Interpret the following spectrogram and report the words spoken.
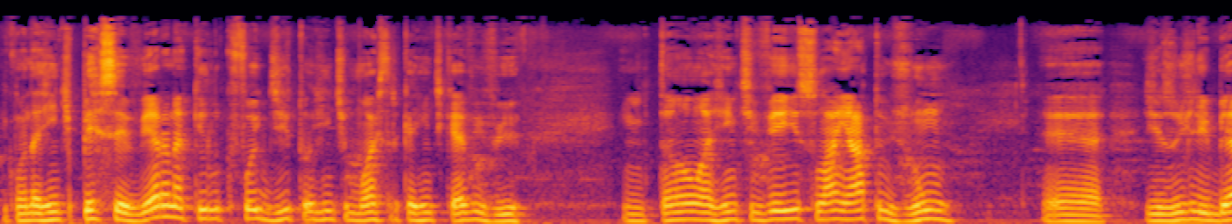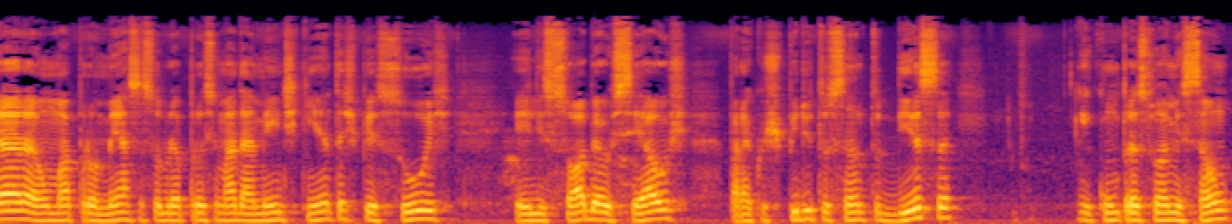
E quando a gente persevera naquilo que foi dito, a gente mostra que a gente quer viver. Então a gente vê isso lá em Atos 1. É, Jesus libera uma promessa sobre aproximadamente 500 pessoas. Ele sobe aos céus para que o Espírito Santo desça e cumpra a sua missão.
